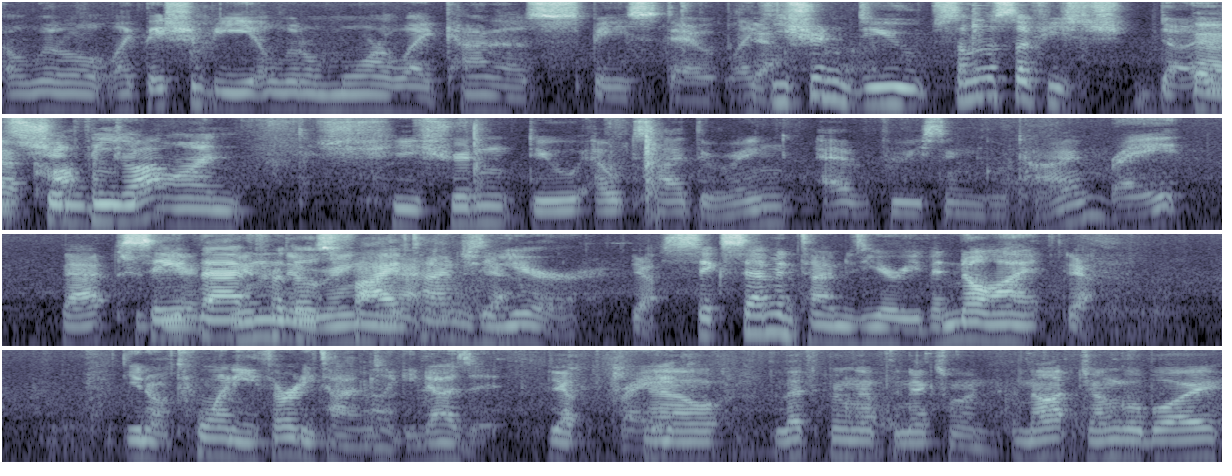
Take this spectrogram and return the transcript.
a little like they should be a little more like kind of spaced out like Yeah. he shouldn't do some of the stuff he sh- does The shouldn't be drop? on He shouldn't do outside the ring every single time. right That should be save an that for those five match. times Yeah. a year Yeah. six seven times a year even not Yeah. you know 20 30 times like he does it Yep. Right. Now let's bring up the next one. Not Jungle Boy.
